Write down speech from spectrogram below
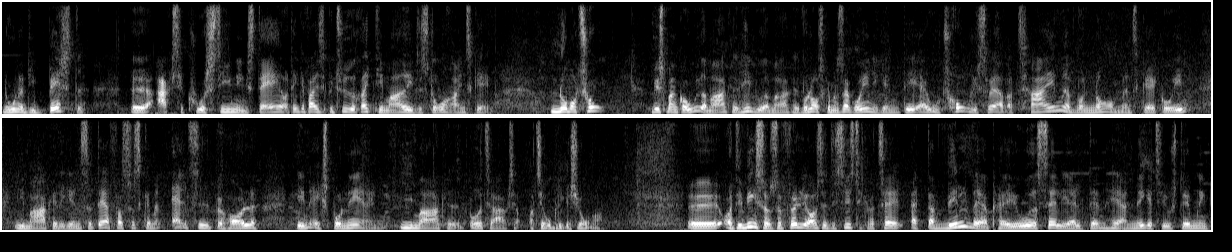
nogle af de bedste øh, aktiekursstigningsdage, og det kan faktisk betyde rigtig meget i det store regnskab. Nummer to, hvis man går ud af markedet, helt ud af markedet, hvornår skal man så gå ind igen? Det er utrolig svært at time, hvornår man skal gå ind i markedet igen. Så derfor så skal man altid beholde en eksponering i markedet, både til aktier og til obligationer. Øh, og det viser selvfølgelig også det sidste kvartal, at der vil være perioder, selv i alt den her negative stemning,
